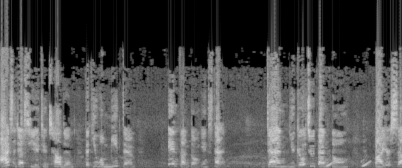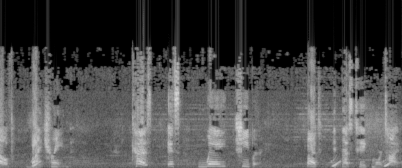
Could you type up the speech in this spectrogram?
I suggest you to tell them that you will meet them in Dandong instead. Then you go to Dandong by yourself by train. Cause it's way cheaper. But it does take more time.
